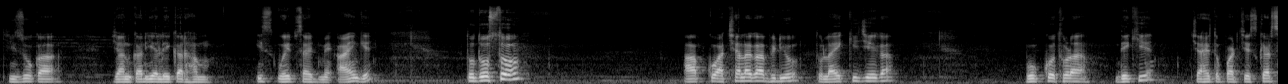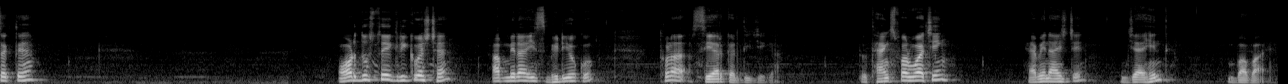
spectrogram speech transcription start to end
चीज़ों का जानकारियाँ लेकर हम इस वेबसाइट में आएँगे। तो दोस्तों, आपको अच्छा लगा वीडियो तो लाइक कीजिएगा। बुक को थोड़ा देखिए, चाहे तो परचेज़ कर सकते हैं। और दोस्तों, एक रिक्वेस्ट है, आप मेरा इस वीडियो को थोड़ा शेयर कर दीजिएगा। तो thanks for watching have nice day Jai Hind. Bye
